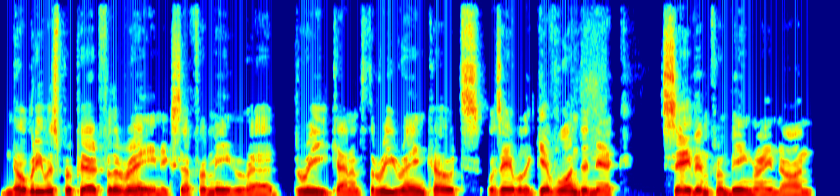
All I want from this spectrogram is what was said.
nobody was prepared for the rain except for me, who had three, count them, three raincoats. Was able to give one to Nick, save him from being rained on.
